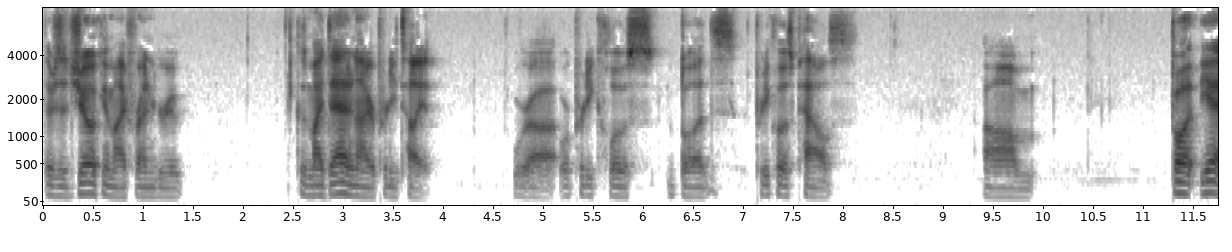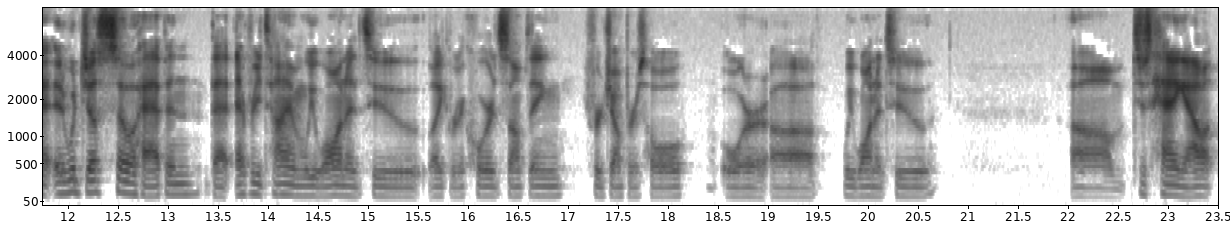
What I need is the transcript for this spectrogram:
There's a joke in my friend group. Because my dad and I are pretty tight. We're, uh, we're pretty close buds, pretty close pals. Um, but yeah, it would just so happen that every time we wanted to like record something for Jumper's Hole or uh, we wanted to um, just hang out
